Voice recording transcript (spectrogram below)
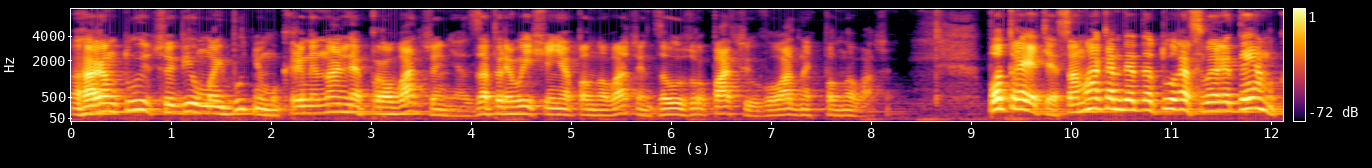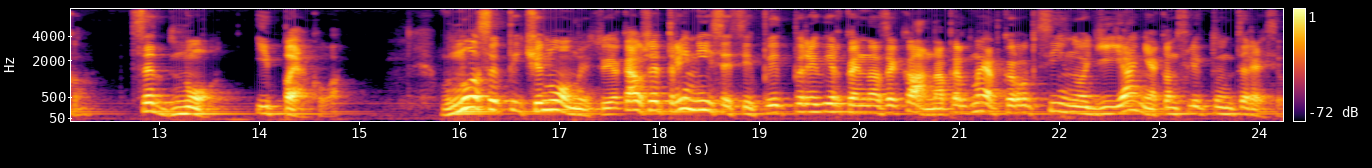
гарантують собі в майбутньому кримінальне провадження за перевищення повноважень за узурпацію владних повноважень. По-третє, сама кандидатура Свериденко це дно і пекло. Вносити чиновницю, яка вже три місяці під перевіркою НАЗК на предмет корупційного діяння конфлікту інтересів,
